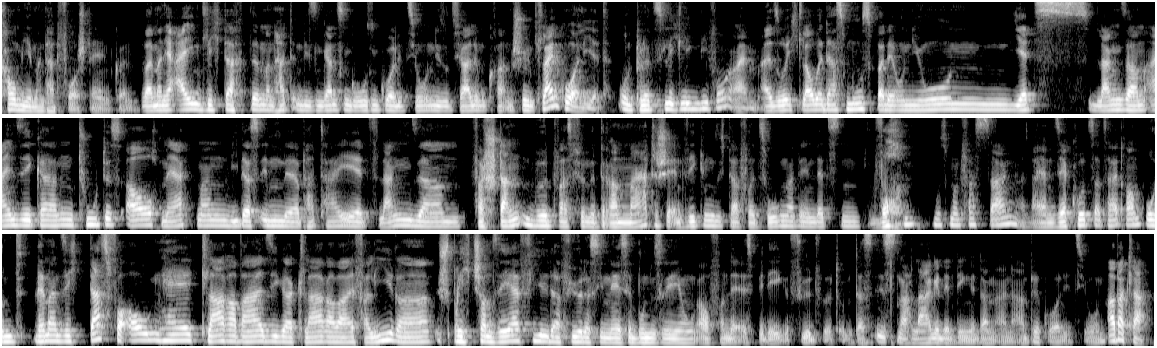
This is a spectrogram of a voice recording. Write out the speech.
kaum jemand hat vorstellen können. Weil man ja eigentlich dachte, man hat in diesen ganzen großen Koalitionen die Sozialdemokraten schön klein koaliert. Und plötzlich liegen die vor einem. Also ich glaube, das muss bei der Union jetzt langsam einsickern. Tut es auch, merkt man, wie das in der Partei jetzt langsam verstanden wird, was für eine dramatische Entwicklung sich da vollzogen hat in den letzten Wochen, muss man fast sagen. Das war ja ein sehr kurzer Zeitraum. Und wenn man sich das vor Augen hält, klarer Wahlsieger, klarer Wahlverlierer, spricht schon sehr viel dafür, dass die nächste Bundesregierung Meinung auch von der SPD geführt wird. Und das ist nach Lage der Dinge dann eine Ampelkoalition. Aber klar,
